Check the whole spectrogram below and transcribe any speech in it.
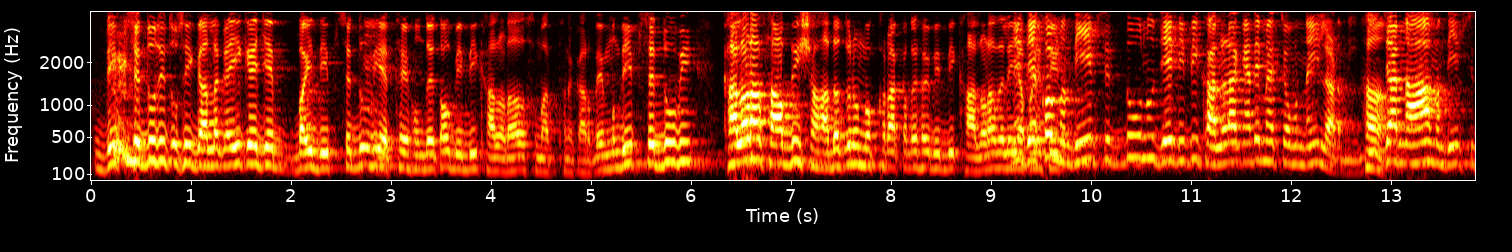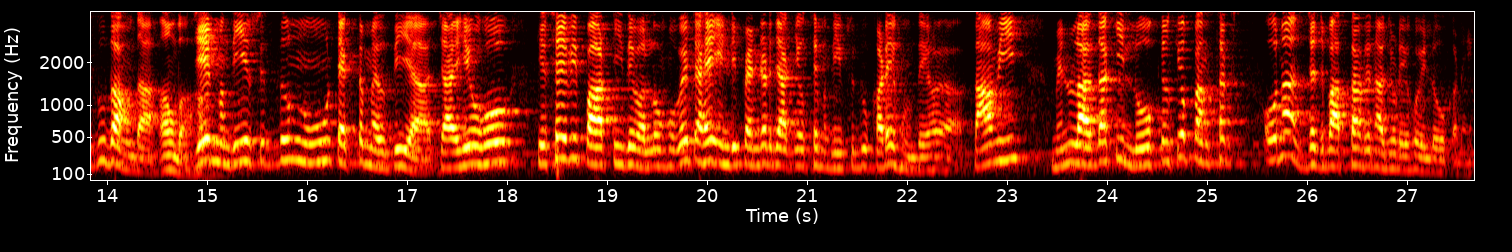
ਦੀਪ ਸਿੱਧੂ ਦੀ ਤੁਸੀਂ ਗੱਲ ਕਹੀ ਕਿ ਜੇ ਬਾਈ ਦੀਪ ਸਿੱਧੂ ਵੀ ਇੱਥੇ ਹੁੰਦੇ ਤਾਂ ਉਹ ਬੀਬੀ ਖਾਲੜਾ ਦਾ ਸਮਰਥਨ ਕਰਦੇ। ਮਨਦੀਪ ਸਿੱਧੂ ਵੀ ਖਾਲੜਾ ਸਾਹਿਬ ਦੀ ਸ਼ਹਾਦਤ ਨੂੰ ਮੁੱਖ ਰੱਖਦੇ ਹੋਏ ਬੀਬੀ ਖਾਲੜਾ ਦੇ ਲਈ ਨਹੀਂ ਆਪਣੀ ਦੇਖੋ ਸੀਟ ਮਨਦੀਪ ਸਿੱਧੂ ਨੂੰ ਜੇ ਬੀਬੀ ਖਾਲੜਾ ਕਹਿੰਦੇ ਮੈਂ ਚੋਣ ਨਹੀਂ ਲੜਨੀ। ਹਾਂ। ਜਾਂ ਨਾ ਮਨਦੀਪ ਸਿੱਧੂ ਦਾ ਆਉਂਦਾ। ਆਉਂਦਾ। ਜੇ ਮਨਦੀਪ ਸਿੱਧੂ ਨੂੰ ਟਿਕਟ ਮਿਲਦੀ ਆ ਚਾਹੇ ਉਹ ਕਿਸੇ ਵੀ ਪਾਰਟੀ ਦੇ ਵੱਲੋਂ ਹੋਵੇ ਚਾਹੇ ਇੰਡੀਪੈਂਡੈਂਟ ਜਾ ਕੇ ਉੱਥੇ ਮਨਦੀਪ ਸਿੱਧੂ ਖੜੇ ਹੁੰਦੇ ਹੋਇਆ ਤਾਂ ਵੀ ਮੈਨੂੰ ਲੱਗਦਾ ਕਿ ਲੋਕ ਕਿਉਂਕਿ ਉਹ ਪੰਥਕ ਉਹ ਨਾ ਜਜ਼ਬਾਤਾਂ ਦੇ ਨਾਲ ਜੁੜੇ ਹੋਏ ਲੋਕ ਨੇ।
